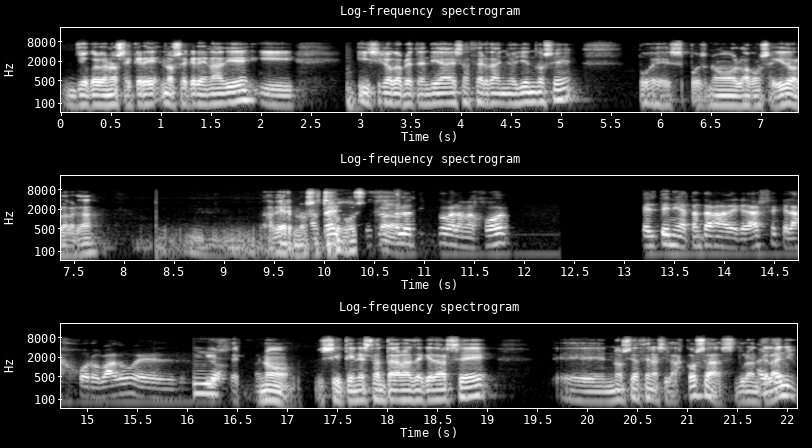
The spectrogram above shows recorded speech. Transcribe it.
yo creo que no se cree, no se cree nadie y, y si lo que pretendía es hacer daño yéndose, pues, pues no lo ha conseguido, la verdad. A ver, nosotros. Yo creo que lo típico que a lo mejor él tenía tanta ganas de quedarse que le ha jorobado el. No. No, si tienes tantas ganas de quedarse, eh, no se hacen así las cosas durante Hay el que- año.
